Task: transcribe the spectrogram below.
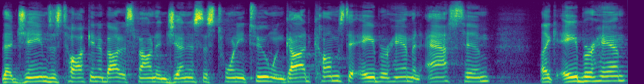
that James is talking about is found in Genesis 22 when God comes to Abraham and asks him, like, Abraham,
